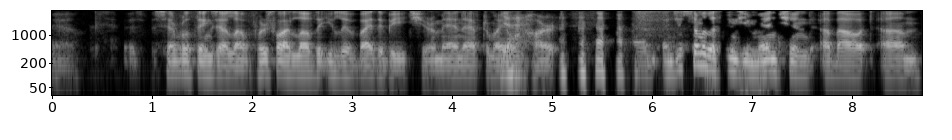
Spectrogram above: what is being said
Yeah. Several things I love. First of all, I love that you live by the beach. You're a man after my yeah. own heart. um, and just some of the things you mentioned about um,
